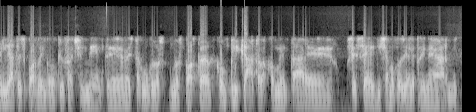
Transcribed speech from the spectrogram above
gli altri sport vengono più facilmente. Resta comunque uno, uno sport complicato da commentare se sei diciamo così alle prime armi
